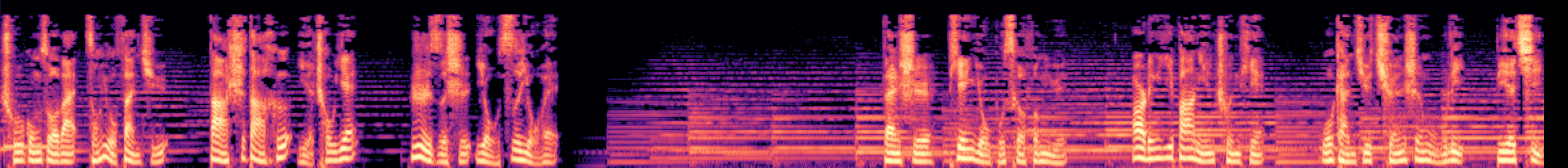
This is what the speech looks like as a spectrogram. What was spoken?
除工作外总有饭局，大吃大喝也抽烟，日子是有滋有味。但是天有不测风云，二零一八年春天，我感觉全身无力，憋气，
